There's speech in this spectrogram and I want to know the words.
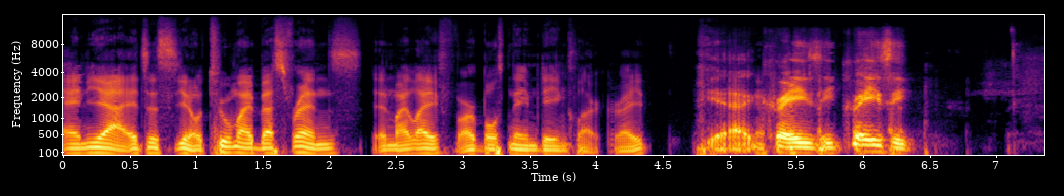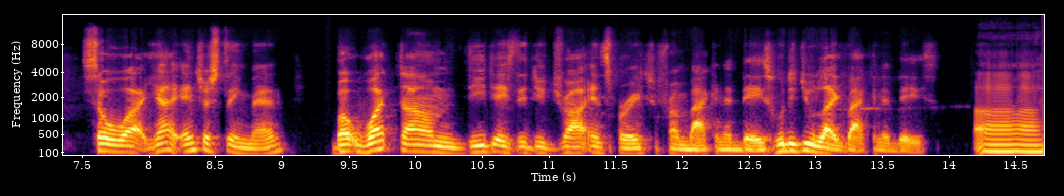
and yeah, it's just you know two of my best friends in my life are both named Dane Clark, right? yeah, crazy, crazy. So uh, yeah, interesting, man. But what um DJs did you draw inspiration from back in the days? Who did you like back in the days? Uh,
